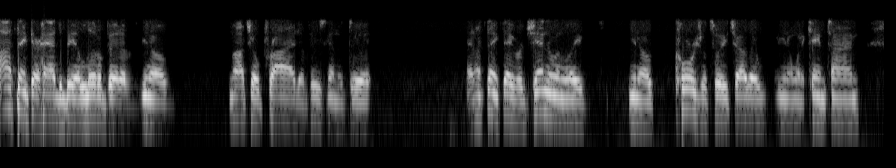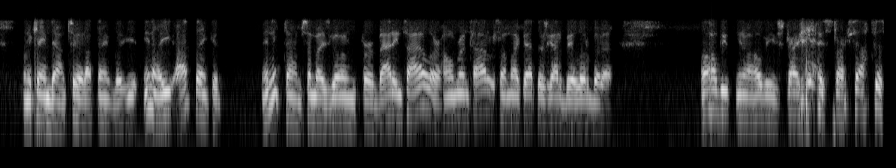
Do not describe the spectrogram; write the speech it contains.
I think there had to be a little bit of, you know, macho pride of who's going to do it. And I think they were genuinely, you know, cordial to each other, you know, when it came time, when it came down to it. I think, but, you, you know, I think it, anytime somebody's going for a batting title or a home run title or something like that, there's got to be a little bit of, well, I hope he, you know, I hope he strikes strikes out this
